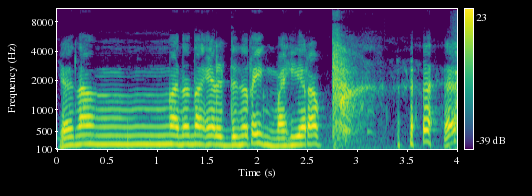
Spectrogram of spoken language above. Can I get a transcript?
Yan ang ano ng Elden Ring, mahirap.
